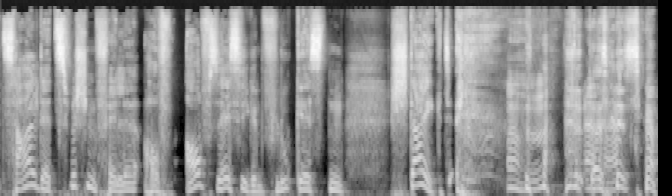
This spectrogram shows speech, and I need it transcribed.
Zahl der Zwischenfälle auf aufsässigen Fluggästen steigt. Das ist ja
